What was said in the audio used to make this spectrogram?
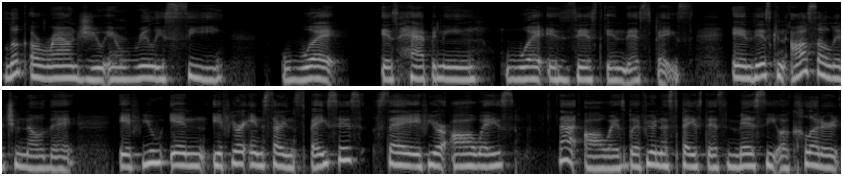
look around you and really see what is happening, what exists in that space. And this can also let you know that if you in if you're in certain spaces, say if you're always not always, but if you're in a space that's messy or cluttered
